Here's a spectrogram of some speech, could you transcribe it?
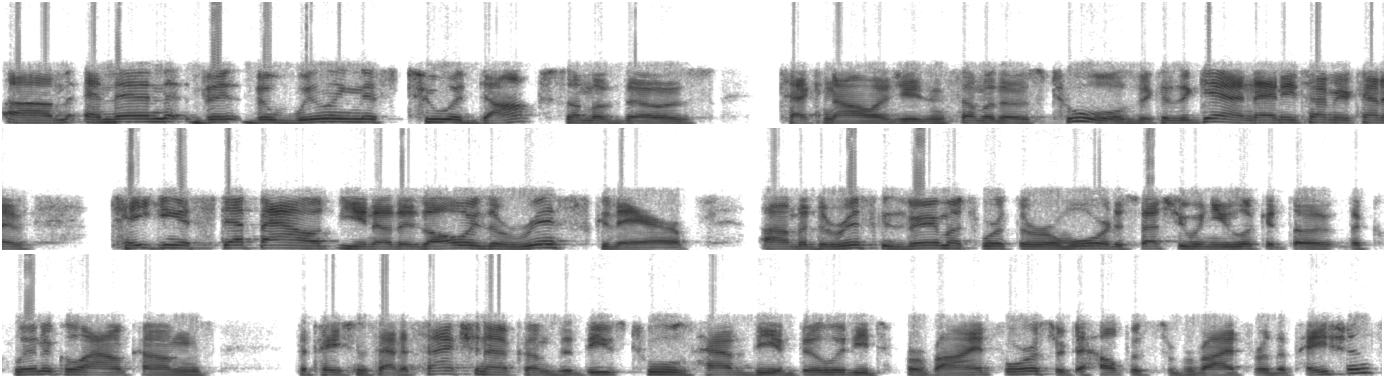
Um, and then the, the willingness to adopt some of those technologies and some of those tools because again anytime you're kind of taking a step out you know there's always a risk there um, but the risk is very much worth the reward especially when you look at the, the clinical outcomes the patient satisfaction outcomes that these tools have the ability to provide for us or to help us to provide for the patients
